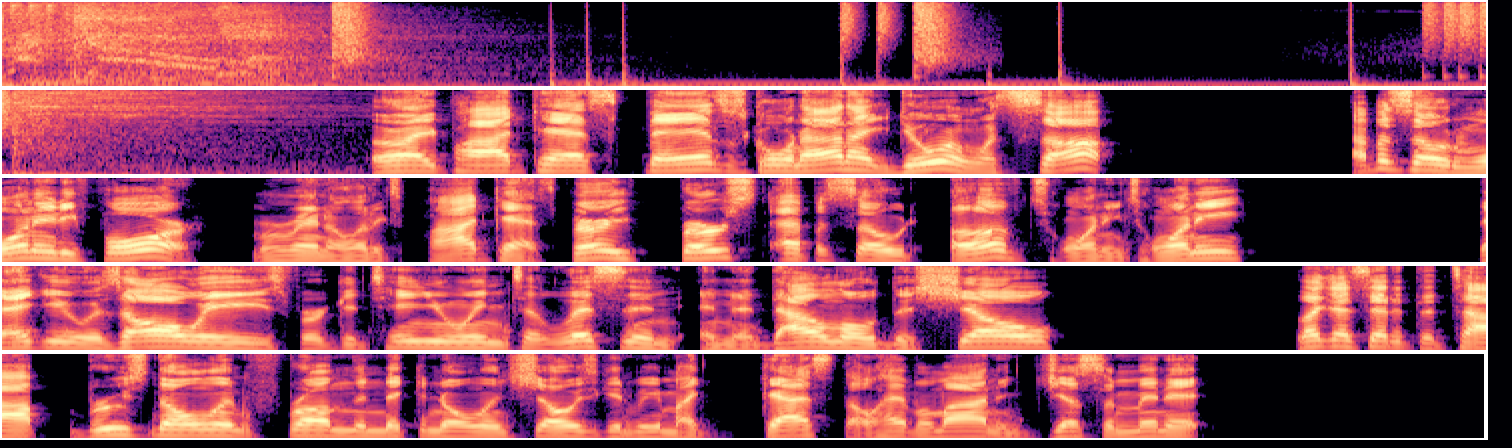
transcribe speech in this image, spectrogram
All right, podcast fans, what's going on? How you doing? What's up? Episode 184, Moran Analytics Podcast. Very first episode of 2020. Thank you, as always, for continuing to listen and to download the show. Like I said at the top, Bruce Nolan from the Nick and Nolan Show. is going to be my guest. I'll have him on in just a minute.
